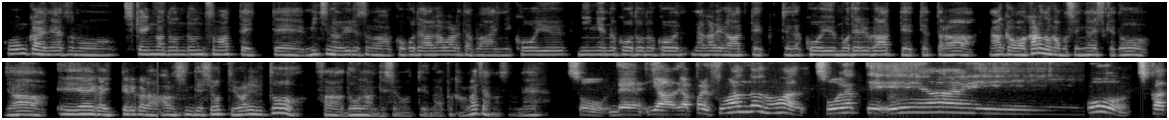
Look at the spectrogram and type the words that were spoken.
今回のやつも知見がどんどん詰まっていって、未知のウイルスがここで現れた場合に、こういう人間の行動のこう流れがあってって、こういうモデルがあってって言ったら、なんかわかるのかもしれないですけど、じゃあ AI が言ってるから安心でしょって言われると、さあどうなんでしょうっていうのはやっぱ考えちゃいますよね。そう。で、いや、やっぱり不安なのは、そうやって AI を使っ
